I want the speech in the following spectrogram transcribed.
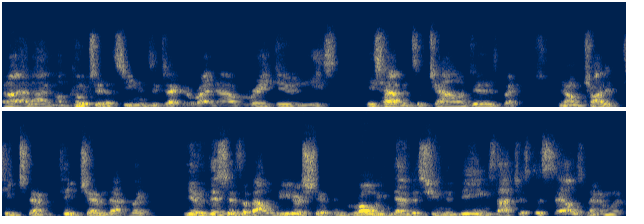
And, I, I'm coaching a Siemens executive right now, great dude, and he's he's having some challenges, but you know, I'm trying to teach them, teach him that like, you know, this is about leadership and growing them as human beings, not just as salesmen and women,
